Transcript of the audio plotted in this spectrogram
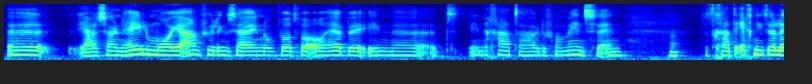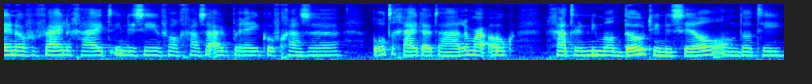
Uh, ja, zou een hele mooie aanvulling zijn op wat we al hebben in het in de gaten houden van mensen. En ja. het gaat echt niet alleen over veiligheid in de zin van gaan ze uitbreken of gaan ze rottigheid uithalen. Maar ook gaat er niemand dood in de cel omdat hij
